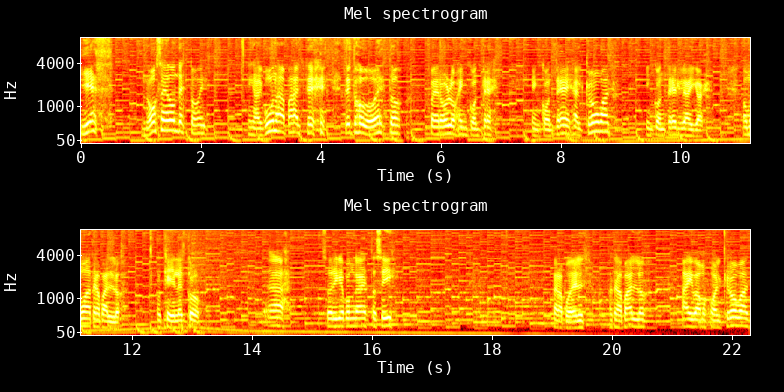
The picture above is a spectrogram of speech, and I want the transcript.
Y es, no sé dónde estoy, en alguna parte de todo esto, pero los encontré. Encontré el Crobat, encontré el Gligar. Vamos a atraparlo. Ok, let's go. Ah, sorry que ponga esto así. Para poder atraparlo. Ahí vamos con el Crobat.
